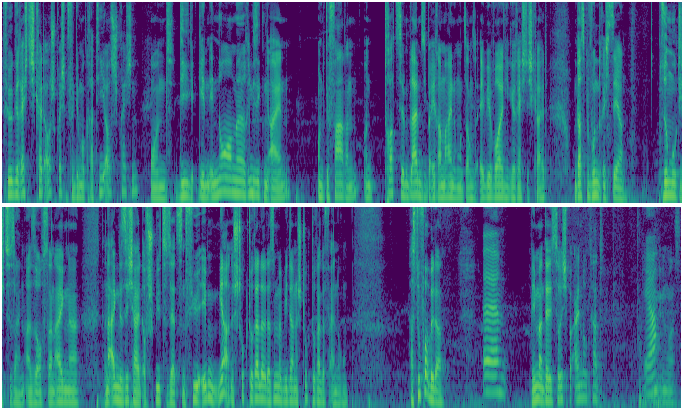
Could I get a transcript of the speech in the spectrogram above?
für Gerechtigkeit aussprechen, für Demokratie aussprechen. Und die gehen enorme Risiken ein und Gefahren und trotzdem bleiben sie bei ihrer Meinung und sagen so, ey, wir wollen hier Gerechtigkeit. Und das bewundere ich sehr so mutig zu sein, also auch seine eigene, seine eigene Sicherheit aufs Spiel zu setzen für eben, ja, eine strukturelle, da sind wir wieder eine strukturelle Veränderung. Hast du Vorbilder? Ähm, Jemand, der dich so richtig beeindruckt hat? ja, Irgendwas.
